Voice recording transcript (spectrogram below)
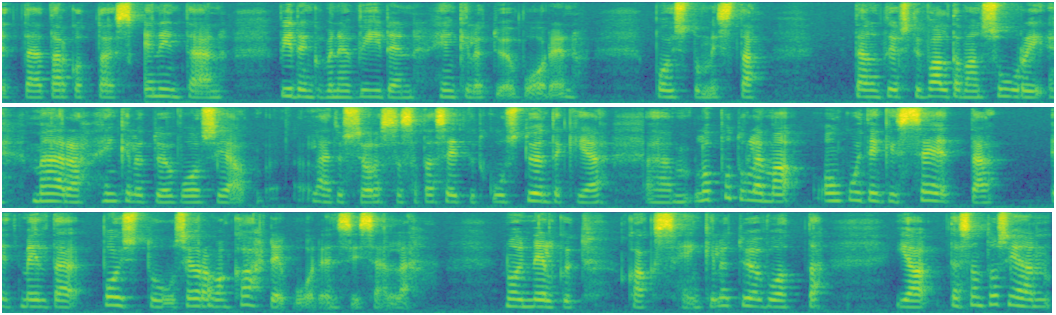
että tämä tarkoittaisi enintään 55 henkilötyövuoden poistumista. Tämä on tietysti valtavan suuri määrä henkilötyövuosia lähetysseurassa 176 työntekijää. Ähm, lopputulema on kuitenkin se, että, että meiltä poistuu seuraavan kahden vuoden sisällä noin 42 henkilötyövuotta. Ja tässä on tosiaan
